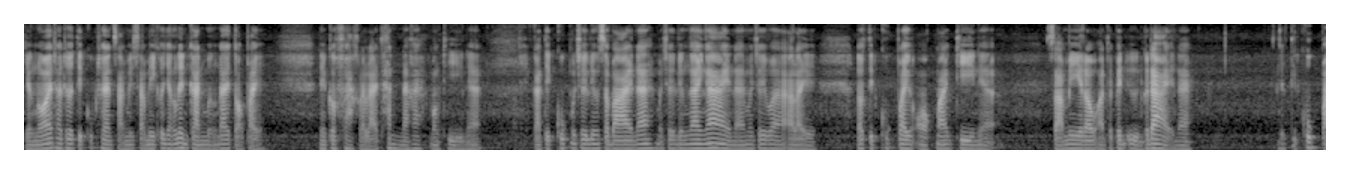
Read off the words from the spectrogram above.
อย่างน้อยถ้าเธอติดคุกแทนสามีสามีก็ยังเล่นการเมืองได้ต่อไปเนี่ยก็ฝากหลาย ๆ ท่านนะคะบางทีนะการติดคุกไม่ใช่เรื่องสบายนะไม่ใช่เรื่องง่าย ๆ นะไม่ใช่ว่าอะไร เราติดคุกไปออกมาอีกทีเนี่ย สามีเราอาจจะเป็นอื่นก็ได้นะเดี๋ยวติดคุกไป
